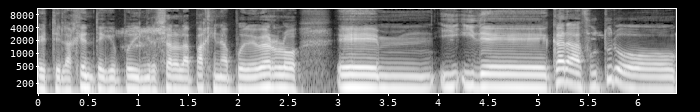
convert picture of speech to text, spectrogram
este, la gente que puede ingresar a la página puede verlo. Eh, y, de cara a futuro,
